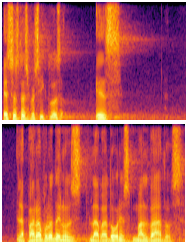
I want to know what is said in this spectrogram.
Esos dos versículos es la parábola de los lavadores malvados.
